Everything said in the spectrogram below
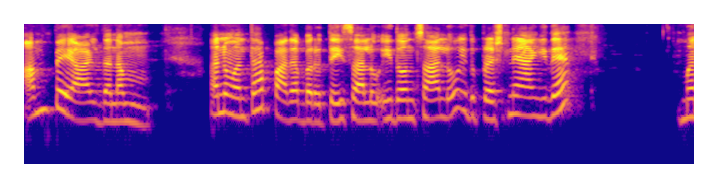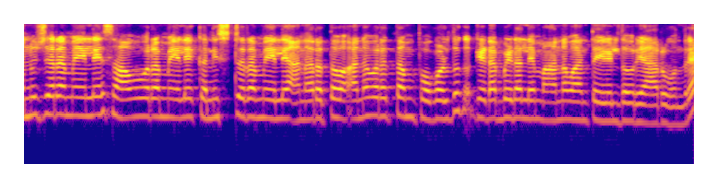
ಅಂಪೆಯಾಳ್ದನಂ ಅನ್ನುವಂತಹ ಪದ ಬರುತ್ತೆ ಈ ಸಾಲು. ಇದೊಂದು ಸಾಲು, ಇದು ಪ್ರಶ್ನೆ ಆಗಿದೆ. ಮನುಜರ ಮೇಲೆ ಸಾವುವರ ಮೇಲೆ, ಕನಿಷ್ಠರ ಮೇಲೆ, ಅನರತ, ಅನವರತಂ ಪೊಗಳ್ದು ಕೆಡಬೇಡಲೆ ಮಾನವ ಅಂತ ಹೇಳ್ದವ್ರು ಯಾರು ಅಂದ್ರೆ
